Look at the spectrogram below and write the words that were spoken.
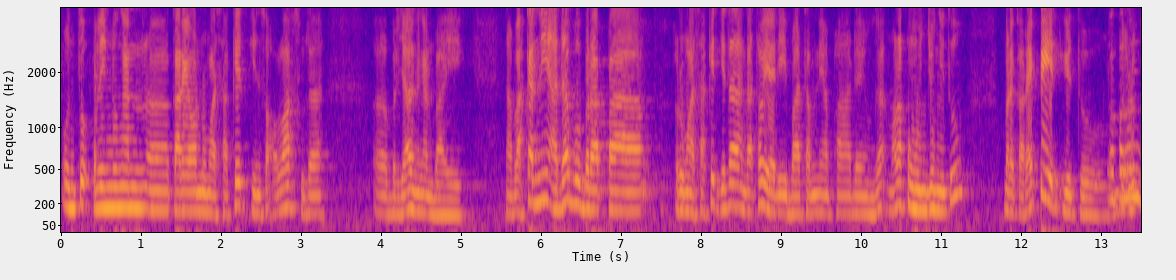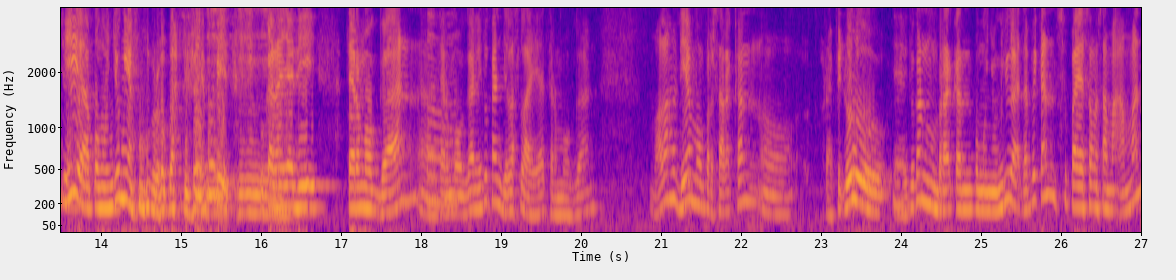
untuk perlindungan eh, karyawan rumah sakit insya Allah sudah eh, berjalan dengan baik. Nah, bahkan nih ada beberapa rumah sakit kita nggak tahu ya di Batam nih apa ada yang enggak, malah pengunjung itu mereka rapid gitu. Oh, pengunjung? Iya, pengunjung yang mau berobat di rapid. Bukan hanya di termogan. Nah, Oh. Termogan itu kan jelas lah ya, termogan. Malah dia mempersyaratkan oh, rapid dulu. Ya, Ya. itu kan memberatkan pengunjung juga, tapi kan supaya sama-sama aman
